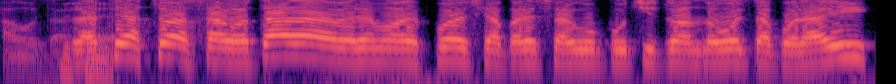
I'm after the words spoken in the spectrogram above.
Agotadas. Plateas todas agotadas. Veremos después si aparece algún puchito dando vuelta por ahí.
